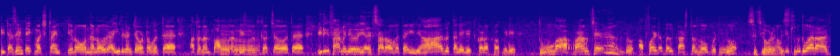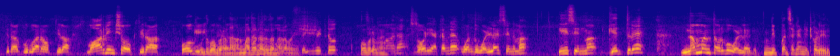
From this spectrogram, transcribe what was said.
it doesn't take much time ಏನೋ ನಾನು ಹೋದ್ರೆ ಐದು ಗಂಟೆ ಹೊಟ್ಟೋಗುತ್ತೆ ಅಥವಾ ನನ್ನ ಪಾಪ್ಕಾರ್ನ್ ಇಷ್ಟು ದುಡ್ಡು ಖರ್ಚಾಗುತ್ತೆ ಇಡೀ ಫ್ಯಾಮಿಲಿ ಅವರು ಎರಡು ಸಾವಿರ ಆಗುತ್ತೆ ಇವು ಯಾರು ತಲೆಗೆ ಇಟ್ಕೊಳಕ್ ಹೋಗ್ಬೇಡಿ. ತುಂಬಾ ಆರಾಮ್ಸೆ ಒಂದು ಅಫೋರ್ಡಬಲ್ ಕಾಸ್ಟ್ ಅಲ್ಲಿ ಹೋಗ್ಬಿಟ್ಟು ನೀವು. ಬುಧವಾರ ಆಗ್ತೀರಾ ಗುರುವಾರ ಹೋಗ್ತೀರಾ ಮಾರ್ನಿಂಗ್ ಶೋ ಹೋಗ್ತೀರಾ ಹೋಗಿ. ದಯವಿಟ್ಟು ನೋಡಿ ಯಾಕಂದ್ರೆ ಒಂದು ಒಳ್ಳೆ ಸಿನಿಮಾ ಈ ಸಿನಿಮಾ ಗೆದ್ರೆ ನಮ್ಮಂತವ್ರಿಗೂ ಒಳ್ಳೇದು. ಇಪ್ಪತ್ತು ಸೆಕೆಂಡ್ ಇಟ್ಕೊಳ್ಳಿ ಇದು.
